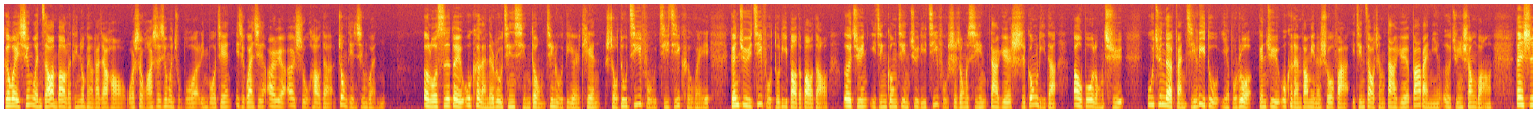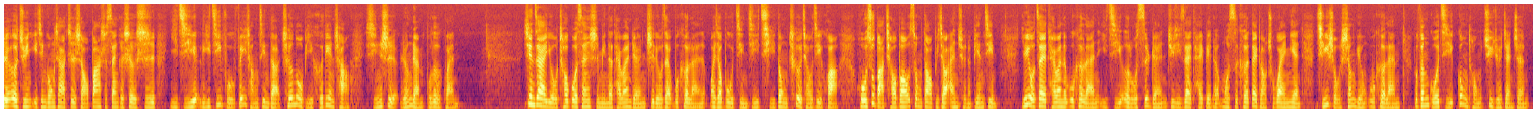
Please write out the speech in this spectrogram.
各位新闻早晚报的听众朋友，大家好，我是华视新闻主播林伯坚，一起关心二月二十五号的重点新闻。俄罗斯对乌克兰的入侵行动进入第二天，首都基辅岌岌可危。根据基辅独立报的报道，俄军已经攻进距离基辅市中心大约十公里的奥波龙区。乌军的反击力度也不弱，根据乌克兰方面的说法，已经造成大约八百名俄军伤亡。但是，俄军已经攻下至少八十三个设施，以及离基辅非常近的车诺比核电厂，形势仍然不乐观。现在有超过三十名的台湾人滞留在乌克兰，外交部紧急启动撤侨计划，火速把侨胞送到比较安全的边境。也有在台湾的乌克兰以及俄罗斯人聚集在台北的莫斯科代表处外面，起手声援乌克兰，不分国籍，共同拒绝战争。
